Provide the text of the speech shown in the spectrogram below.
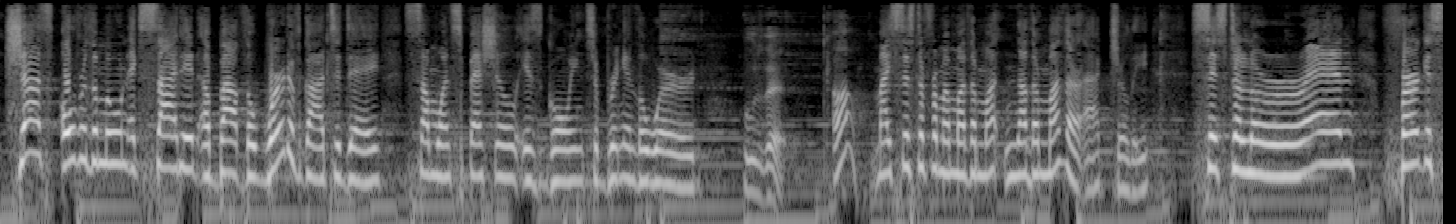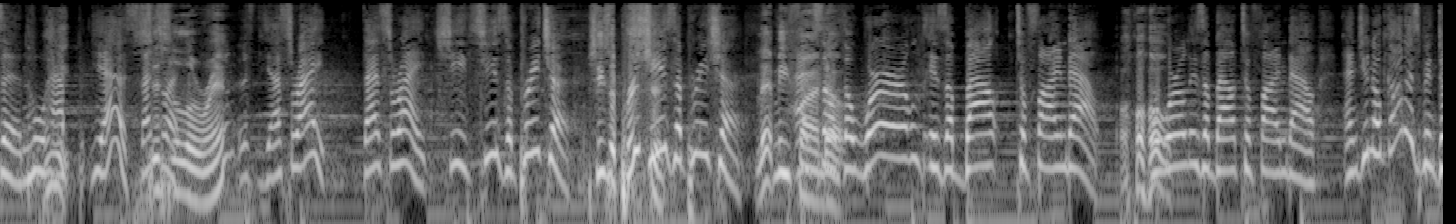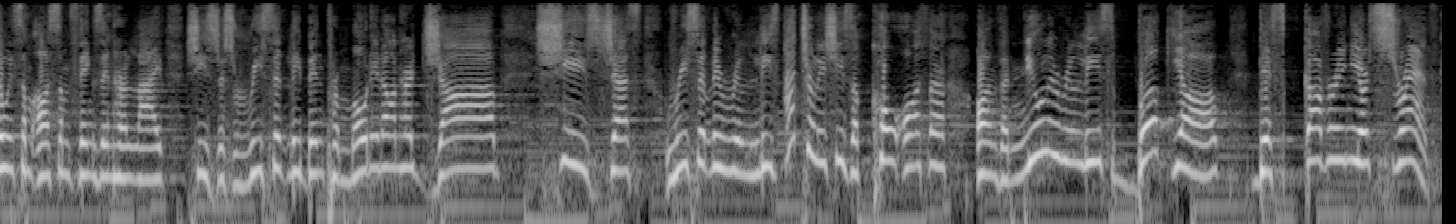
just over the moon excited about the Word of God today. Someone special is going to bring in the Word. Who's that? Oh, my sister from a mother, mo- another mother, actually. Sister Lorraine Ferguson, who hap- yes, that's Sister right. Lorraine? That's right. That's right. She she's a preacher. She's a preacher. She's a preacher. Let me And find so out. the world is about to find out. The Oh. world is about to find out. And you know, God has been doing some awesome things in her life. She's just recently been promoted on her job. She's just recently released. Actually, she's a co-author on the newly released book, y'all, Discovering Your Strength.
